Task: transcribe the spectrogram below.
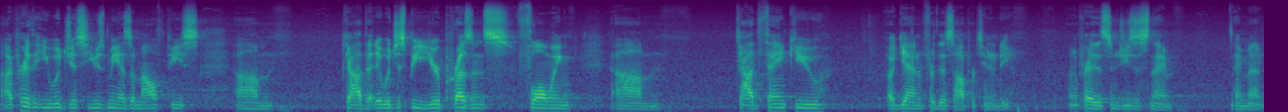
I pray that you would just use me as a mouthpiece. Um, God, that it would just be your presence flowing. Um, God, thank you again for this opportunity. To pray this in Jesus' name. Amen.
